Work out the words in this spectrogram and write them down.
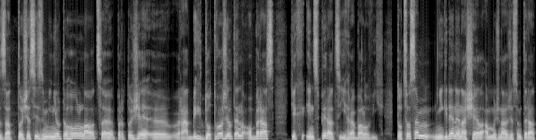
za to, že jsi zmínil toho Laoce, protože eh, rád bych dotvořil ten obraz těch inspirací hrabalových. To, co jsem nikde nenašel, a možná, že jsem teda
